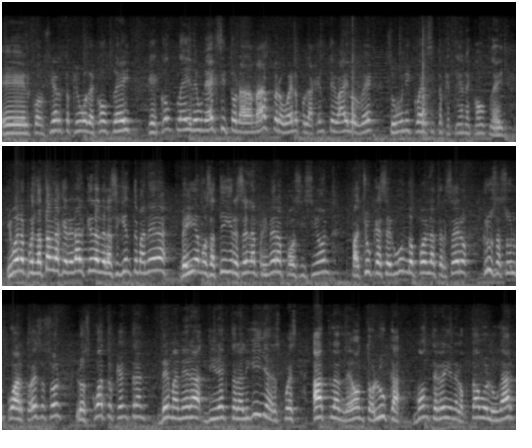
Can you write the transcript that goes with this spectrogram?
eh, el concierto que hubo de Coldplay, que Coldplay de un éxito nada más, pero bueno, pues la gente va y los ve, su único éxito que tiene Coldplay. Y bueno, pues la tabla general queda de la siguiente manera, veíamos a Tigres en la primera posición, Pachuca segundo, Puebla tercero, Cruz Azul cuarto. Esos son los cuatro que entran de manera directa a la liguilla. Después Atlas, León, Toluca, Monterrey en el octavo lugar,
